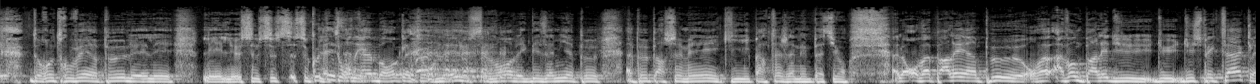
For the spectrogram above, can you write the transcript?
De retrouver un peu les, les, les, le- ce, ce, ce côté La tournée. banque, la tournée justement avec des amis un peu un peu parsemés et qui partagent la même passion. Alors on va parler un peu. On va avant de parler du, spectacle.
